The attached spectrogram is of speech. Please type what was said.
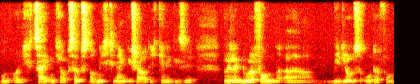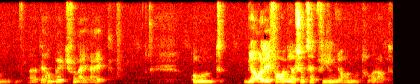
und euch zeigen. Ich habe selbst noch nicht hineingeschaut. Ich kenne diese Brille nur von äh, Videos oder von äh, der Homepage von iRide. Und wir alle fahren ja schon seit vielen Jahren Motorrad.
